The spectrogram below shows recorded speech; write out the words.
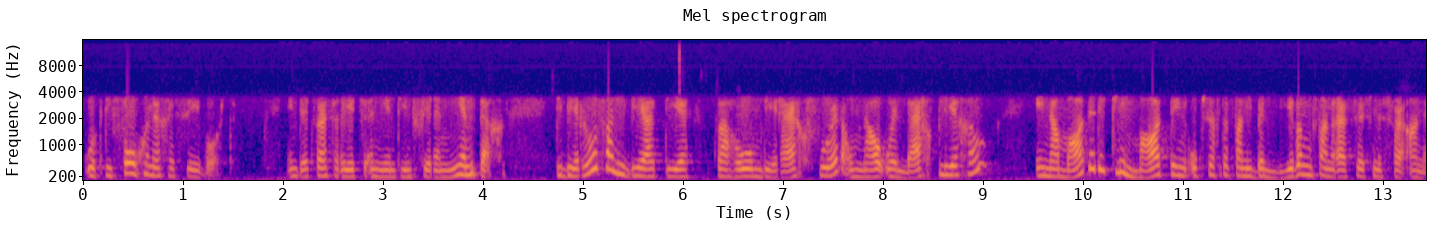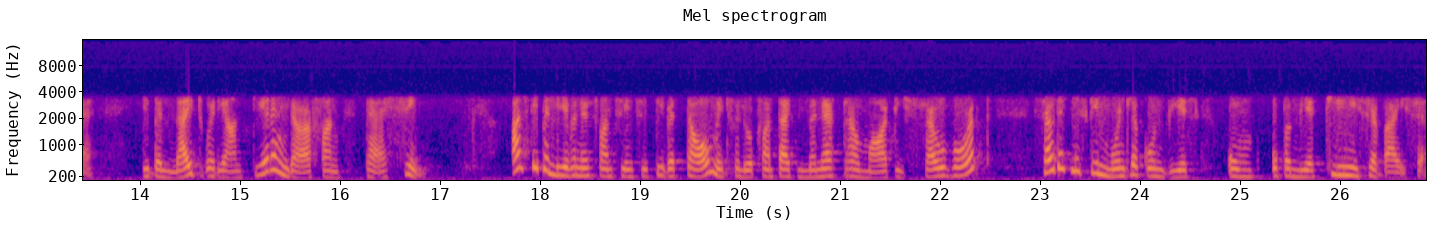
ook die volgende gesê word en dit was reeds in 1994. Die bureau van die WAT behou om die reg voor om na oorlegpleging en na mate die klimaat ten opsigte van die belewing van rasisme verander, die beleid oor die hantering daarvan te hersien. As die belewenis van sensitiewe taal met verloop van tyd minder traumaties sou word, sou dit miskien moontlik kon wees om op 'n meer kliniese wyse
